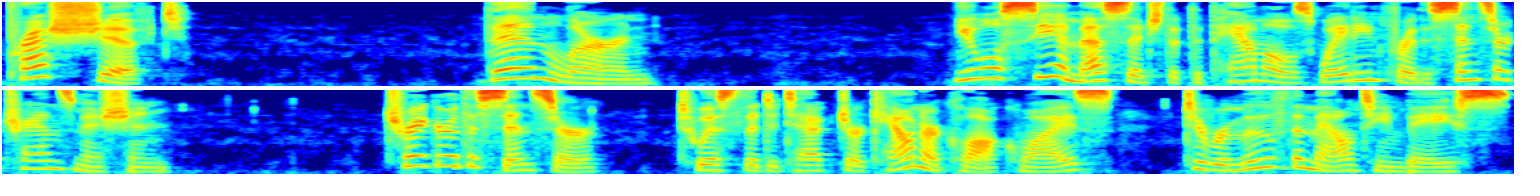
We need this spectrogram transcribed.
Press Shift, then Learn. You will see a message that the panel is waiting for the sensor transmission. Trigger the sensor. Twist the detector counterclockwise to remove the mounting base.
